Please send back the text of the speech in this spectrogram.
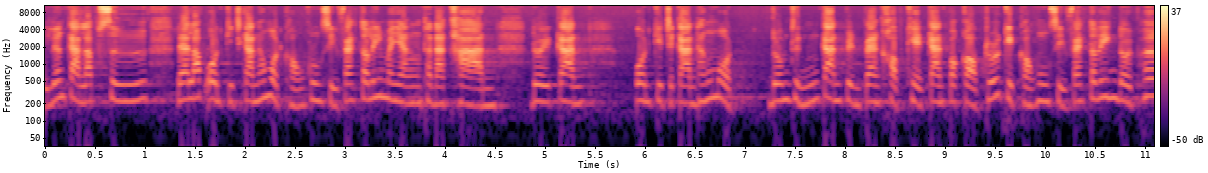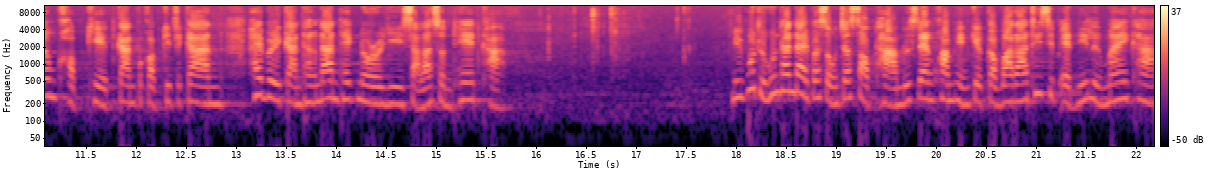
104 เรื่องการรับซื้อ และรับโอนกิจการทั้งหมดของกรุงศรีแฟคทอริงมายังธนาคาร โดยการ โอนกิจการทั้งหมด รวมถึงการเปลี่ยนแปลงขอบเขตการประกอบธุรกิจของกรุงศรีแฟคทอริงโดยเพิ่มขอบเขตการประกอบกิจการ ให้บริการทางด้านเทคโนโลยีสารสนเทศค่ะ มีผู้ถือหุ้นท่านใดประสงค์จะสอบถาม หรือแสดงความเห็นเกี่ยวกับวาระที่ 11 นี้หรือไม่คะ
